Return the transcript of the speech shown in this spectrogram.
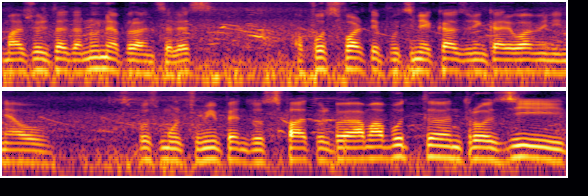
Majoritatea nu ne-a prea înțeles. Au fost foarte puține cazuri în care oamenii ne-au spus mulțumim pentru sfatul. Am avut într-o zi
